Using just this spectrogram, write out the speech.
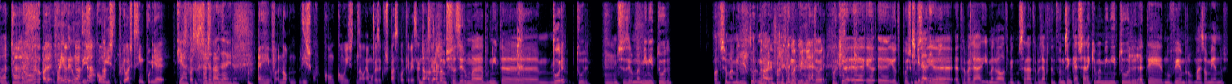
outubro. Olha, vai haver um disco com isto, porque eu acho que se impunha. Teatro registado Bandeira. Em, não, disco com, com isto, não. É uma coisa que vos passa pela cabeça. Não, agora vamos fazer uma bonita. hum, Tour? Tour. Vamos fazer uma mini tour. Pode chamar mini tour, não é? Uma. Porque eh, eu, eh, eu depois comecei a, a trabalhar e Manuela também começará a trabalhar. Portanto, vamos encaixar aqui uma mini tour até novembro, mais ou menos.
